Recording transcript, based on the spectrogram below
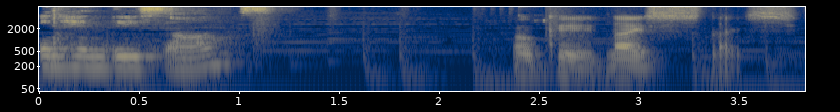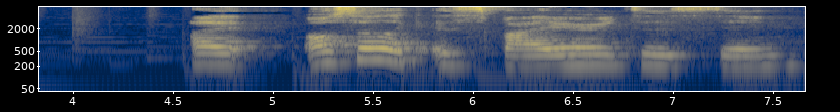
and Hindi songs. Okay, nice, nice. I also like aspire to sing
